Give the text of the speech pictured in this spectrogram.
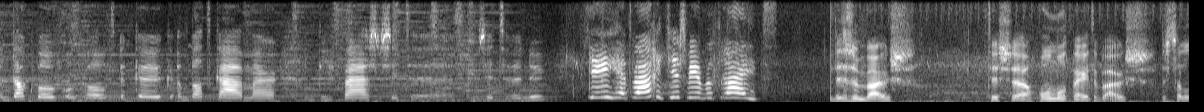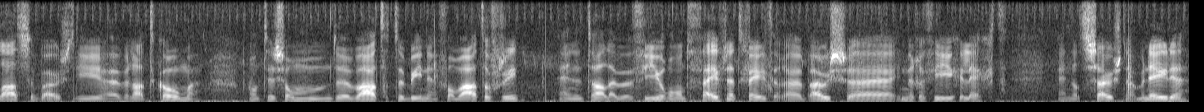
een dak boven ons hoofd, een keuken, een badkamer. In die fase zitten, zitten we nu. Jee, het wagentje is weer bevrijd! Dit is een buis. Het is eh 100 meter buis. Het is de laatste buis die we hebben laten komen. Want het is om de waterturbine van water voorzien. En in totaal hebben we 435 meter eh, buis eh, in de rivier gelegd. En dat zuist naar beneden.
